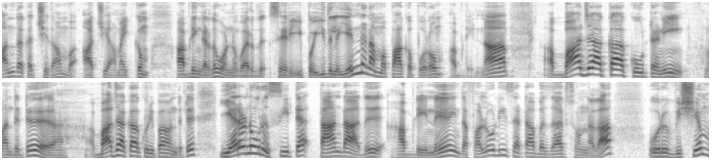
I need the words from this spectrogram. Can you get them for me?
அந்த கட்சி தான் வ- ஆட்சி அமைக்கும் அப்படிங்கிறது ஒன்று வருது. சரி இப்போ இதில் என்ன நம்ம பார்க்க போகிறோம் அப்படின்னா பாஜக கூட்டணி வந்துட்டு பாஜக குறிப்பாக வந்துட்டு இரநூறு சீட்டை தாண்டாது அப்படின்னு இந்த ஃபலோடி சட்டா பஜார் சொன்னதாக ஒரு விஷயம்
